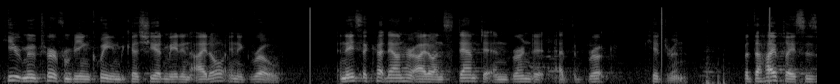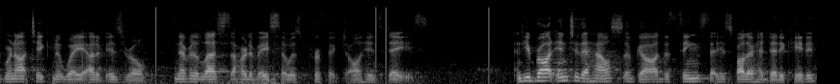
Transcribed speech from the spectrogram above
he removed her from being queen because she had made an idol in a grove. And Asa cut down her idol and stamped it and burned it at the brook Kidron. But the high places were not taken away out of Israel. Nevertheless, the heart of Asa was perfect all his days. And he brought into the house of God the things that his father had dedicated,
